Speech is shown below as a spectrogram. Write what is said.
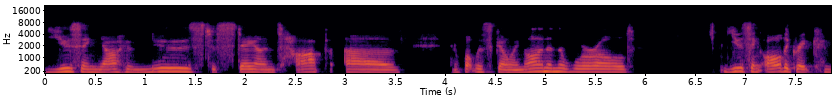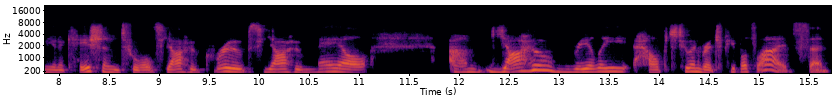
using Yahoo News to stay on top of what was going on in the world, using all the great communication tools, Yahoo Groups, Yahoo Mail. um, Yahoo really helped to enrich people's lives. And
